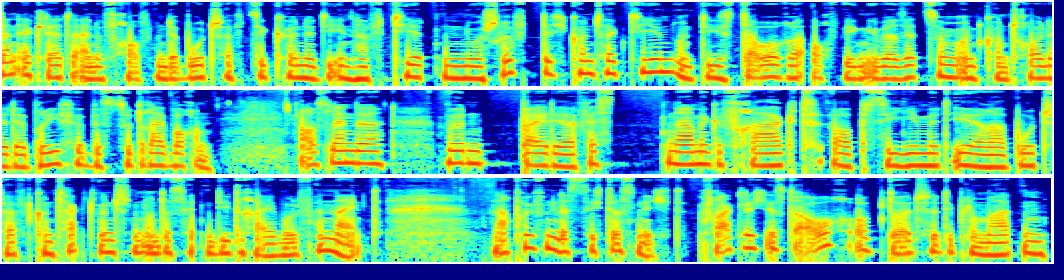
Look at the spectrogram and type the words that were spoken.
dann erklärte eine Frau von der Botschaft, sie könne die Inhaftierten nur schriftlich kontaktieren und dies dauere auch wegen Übersetzung und Kontrolle der Briefe bis zu drei Wochen. Ausländer würden bei der Festnahme gefragt, ob sie mit ihrer Botschaft Kontakt wünschen und das hätten die drei wohl verneint. Nachprüfen lässt sich das nicht. Fraglich ist auch, ob deutsche Diplomaten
